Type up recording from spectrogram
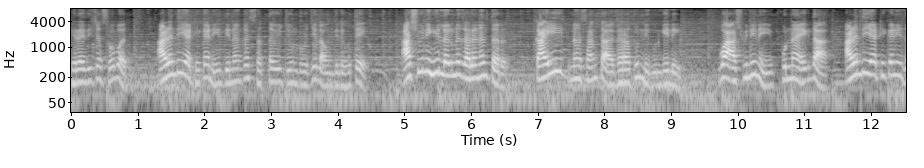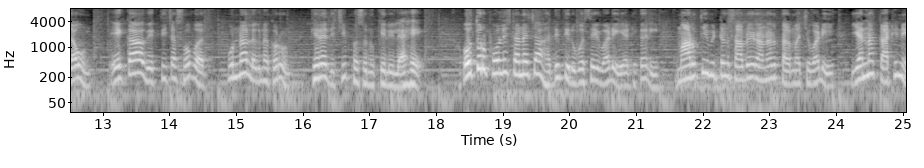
फिर्यादीच्या सोबत आळंदी या ठिकाणी दिनांक सत्तावीस जून रोजी लावून दिले होते. अश्विनी ही लग्न झाल्यानंतर काही न सांगता घरातून निघून गेली व अश्विनीने पुन्हा एकदा आळंदी या ठिकाणी जाऊन एका व्यक्तीच्या सोबत पुन्हा लग्न करून फिर्यादीची फसवणूक केलेली आहे. ओतूर पोलीस ठाण्याच्या हद्दीतील वसईवाडी या ठिकाणी मारुती विठ्ठल साबळे राहणार तळमाची वाडी यांना काठीने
